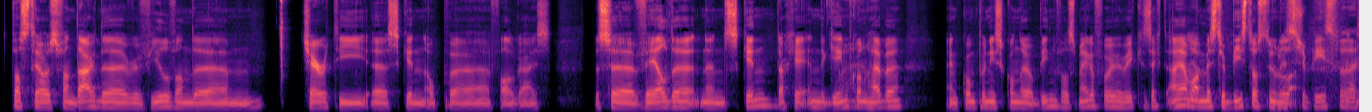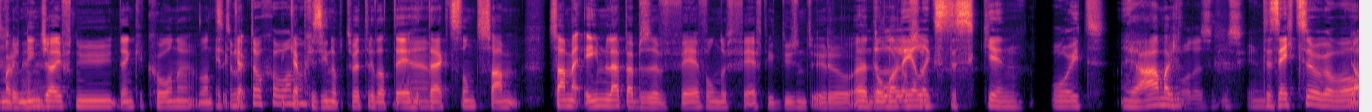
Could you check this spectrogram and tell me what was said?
Het was trouwens vandaag de reveal van de ehm, charity eh, skin op eh, Fall Guys. Dus ze veilden een skin dat je in de game Ah, kon hebben. En companies konden erop bieden. Volgens mij heb ik vorige week gezegd. Ah ja, maar Mr. Beast was toen... la- Mr. Beast was Maar Ninja mee. heeft nu, denk ik, gewonnen. Want ik heb, ik gezien op Twitter dat hij Ja. getagd stond. Samen, samen met Aimlab hebben ze 550.000 euro, eh, de dollar. lelijkste skin ooit. Ja, maar is het misschien? Het is echt zo gewoon Ja,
